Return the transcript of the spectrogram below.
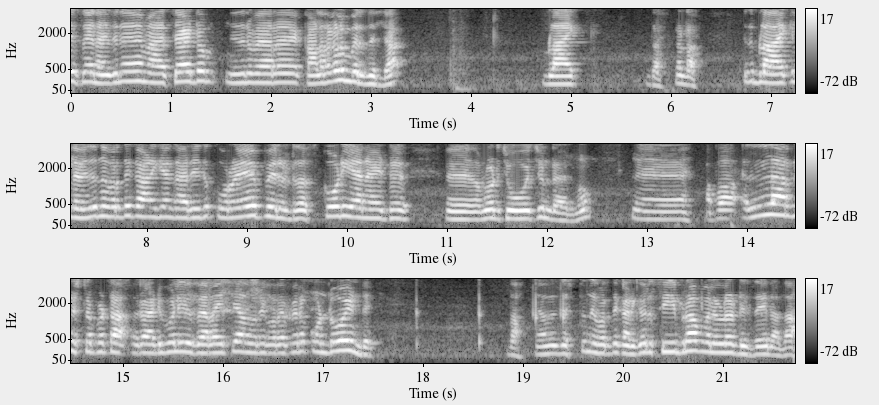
ഡിസൈനാണ് ഇതിന് മാച്ചായിട്ടും ഇതിന് വേറെ കളറുകളും വരുന്നില്ല. ബ്ലാക്ക് ഇതാ കണ്ടോ? ഇത് ബ്ലാക്കിലാണ് ഇത് നിവർത്തി കാണിക്കാൻ കാര്യം ഇത് കുറേ പേര് ഡ്രസ് കോഡ് ചെയ്യാനായിട്ട് നമ്മളോട് ചോദിച്ചിട്ടുണ്ടായിരുന്നു. അപ്പോൾ എല്ലാവർക്കും ഇഷ്ടപ്പെട്ട ഒരു അടിപൊളി വെറൈറ്റി ആണെന്ന് പറഞ്ഞാൽ കുറേ പേരെ കൊണ്ടുപോയിട്ടുണ്ട്. ഇതാ ഞാൻ ജസ്റ്റ് നിവർത്തി കാണിക്കാം. ഒരു സീബ്ര പോലെയുള്ള ഡിസൈൻ അതാ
